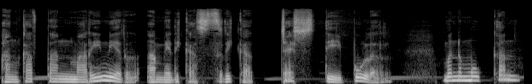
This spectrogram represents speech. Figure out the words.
Angkatan Marinir Amerika Serikat Chesty Puller menemukan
